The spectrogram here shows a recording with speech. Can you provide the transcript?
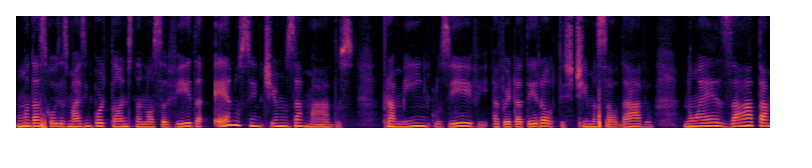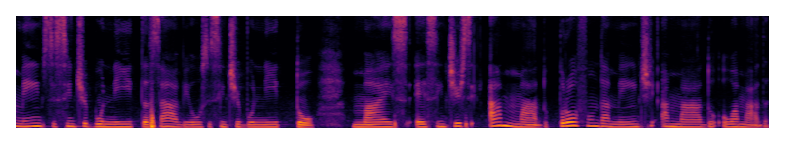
Uma das coisas mais importantes na nossa vida é nos sentirmos amados. Para mim, inclusive, a verdadeira autoestima saudável não é exatamente se sentir bonita, sabe? Ou se sentir bonito, mas é sentir-se amado, profundamente amado ou amada.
